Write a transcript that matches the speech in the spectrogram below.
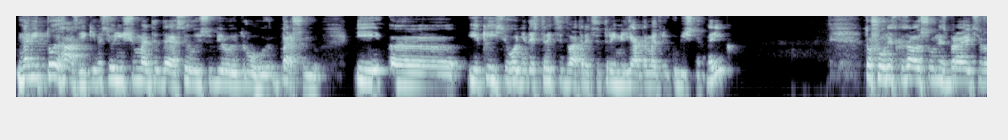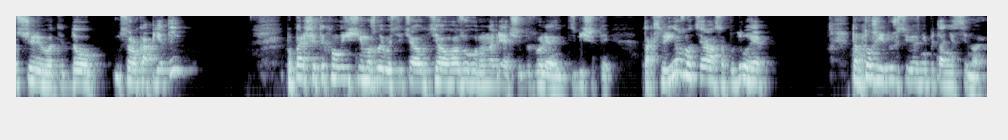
Навіть той газ, який на сьогоднішній момент іде силою Сибірою другою, першою, і е, який сьогодні десь 32-33 мільярди метрів кубічних на рік. То, що вони сказали, що вони збираються розширювати до 45. По-перше, технологічні можливості цього, цього газогону навряд чи дозволяють збільшити так серйозно це раз. А по-друге, там теж є дуже серйозні питання з ціною.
